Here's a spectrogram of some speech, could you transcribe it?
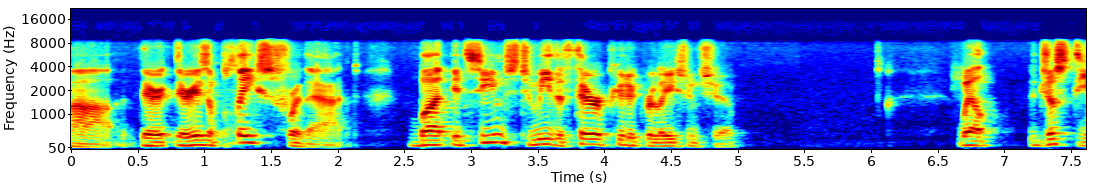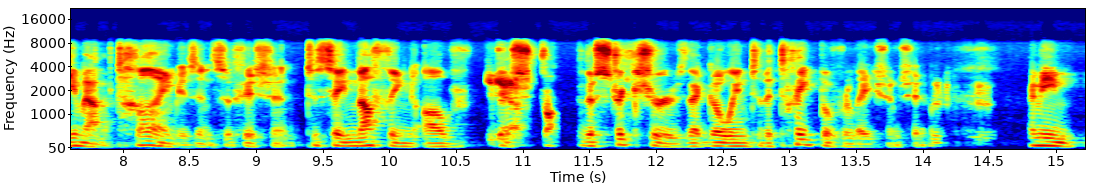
uh, there there is a place for that but it seems to me the therapeutic relationship well just the amount of time is insufficient to say nothing of yeah. the, stru- the strictures that go into the type of relationship i mean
